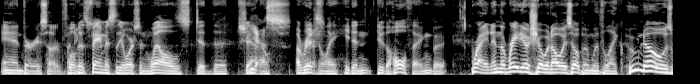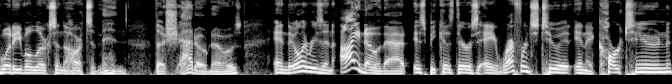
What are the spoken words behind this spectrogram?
and various other things. Well, because famously Orson Welles did the Shadow Yes, originally. He didn't do the whole thing, but right, and the radio show would always open with like, "Who knows what evil lurks in the hearts of men? The shadow knows." And the only reason I know that is because there's a reference to it in a cartoon,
